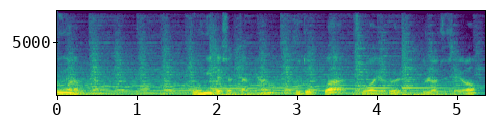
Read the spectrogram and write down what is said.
응원합니다. 도움이 되셨다면 구독과 좋아요를 눌러주세요.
